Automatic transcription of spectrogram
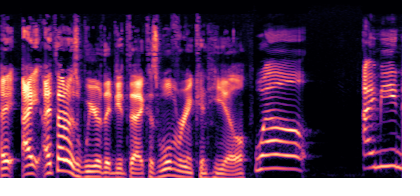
I, I, I thought it was weird they did that because Wolverine can heal. Well, I mean,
